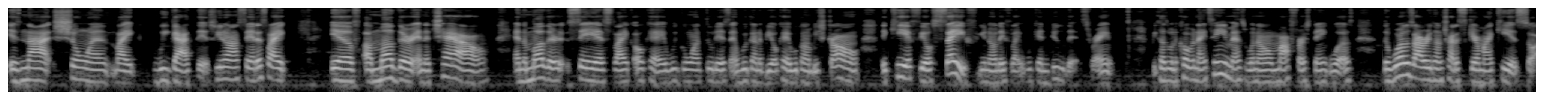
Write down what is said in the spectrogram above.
is not showing like we got this. You know what I'm saying? It's like if a mother and a child and the mother says like okay we're going through this and we're going to be okay we're going to be strong the kid feels safe you know they feel like we can do this right? Because when the covid-19 mess went on my first thing was the world is already going to try to scare my kids so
